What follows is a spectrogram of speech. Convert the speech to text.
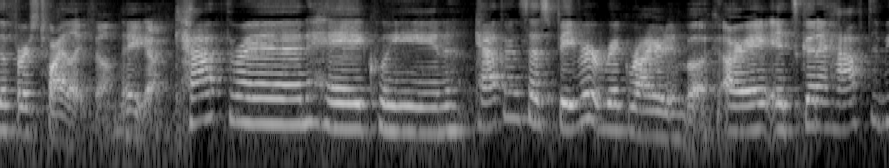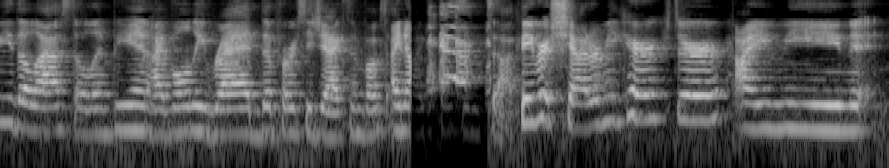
the first Twilight film. There you go. Catherine, hey queen. Catherine says favorite Rick Riordan book. All right, it's gonna have to be The Last Olympian. I've only read the Percy Jackson books. I know I suck. Favorite Shatter Me character? I mean,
